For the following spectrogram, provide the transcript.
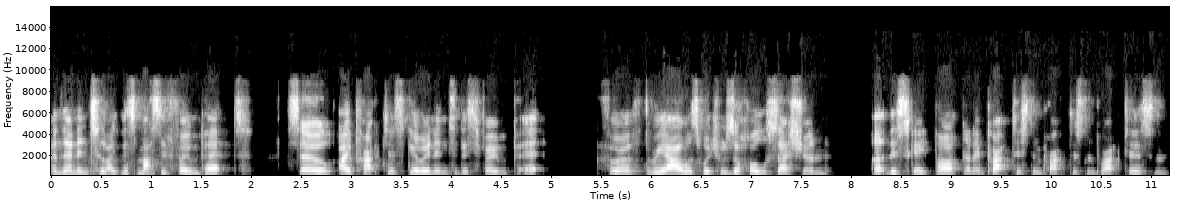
and then into like this massive foam pit. So I practiced going into this foam pit for three hours, which was a whole session at this skate park. And I practiced and practiced and practiced. And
